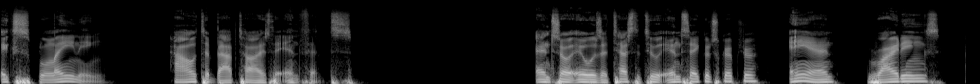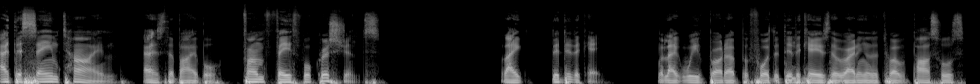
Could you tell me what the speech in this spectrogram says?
explaining how to baptize the infants. And so it was attested to in sacred scripture and writings at the same time as the Bible from faithful Christians, like the Didache But like we've brought up before, the Didache is the writing of the 12 apostles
